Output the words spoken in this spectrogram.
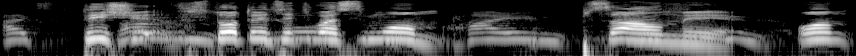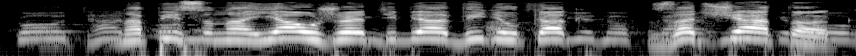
в 138 псалме, он написано, «Я уже тебя видел как зачаток».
